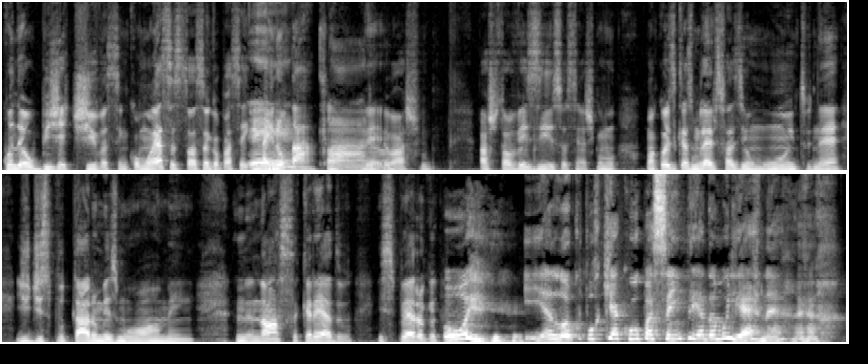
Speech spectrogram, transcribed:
quando é objetivo, assim, como essa situação que eu passei, é, aí não dá. Claro. Né? Eu acho. Acho talvez isso, assim, acho que uma coisa que as mulheres faziam muito, né? De disputar o mesmo homem. Nossa, credo. Espero que. Ui! E é louco porque a culpa sempre é da mulher, né? É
